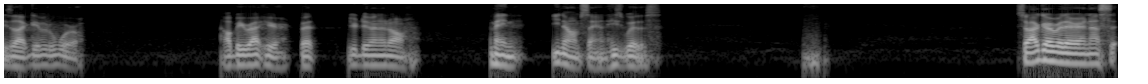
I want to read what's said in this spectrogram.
He's like, give it a whirl. I'll be right here, but you're doing it all. I mean, you know what I'm saying. He's with us. So I go over there and I say,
